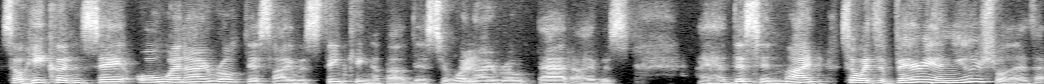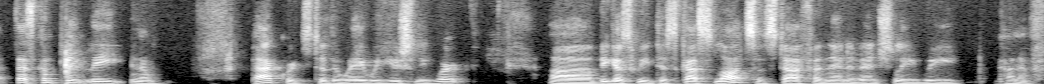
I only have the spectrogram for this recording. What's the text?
So he couldn't say, "Oh, when I wrote this, I was thinking about this," or "When right. I wrote that, I was, I had this in mind." So it's very unusual. That's completely, you know, backwards to the way we usually work, uh, because we discuss lots of stuff and then eventually we kind of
